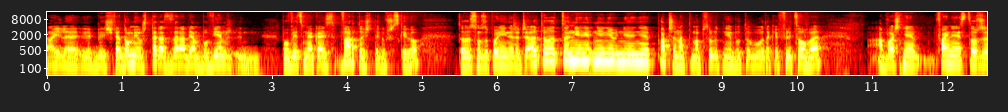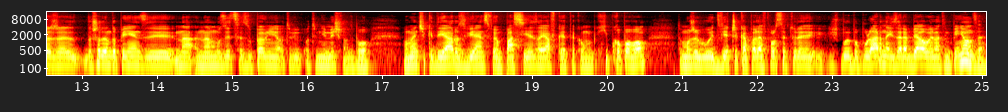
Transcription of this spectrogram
a ile jakby świadomie już teraz zarabiam, bo wiem, że, y, powiedzmy, jaka jest wartość tego wszystkiego, to są zupełnie inne rzeczy, ale to, to nie, nie, nie, nie, nie patrzę nad tym absolutnie, bo to było takie frycowe. A właśnie fajne jest to, że, że doszedłem do pieniędzy na, na muzyce zupełnie o tym, o tym nie myśląc, bo w momencie, kiedy ja rozwijałem swoją pasję, zajawkę taką hip-hopową, to może były dwie czy kapele w Polsce, które były popularne i zarabiały na tym pieniądze.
